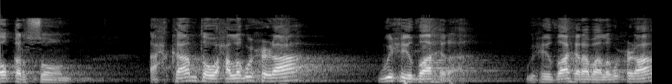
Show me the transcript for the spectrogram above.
oo qarsoon axkaamta waxaa lagu xidhaa wixii daahir ah. Wixii daahira baa lagu xidhaa.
